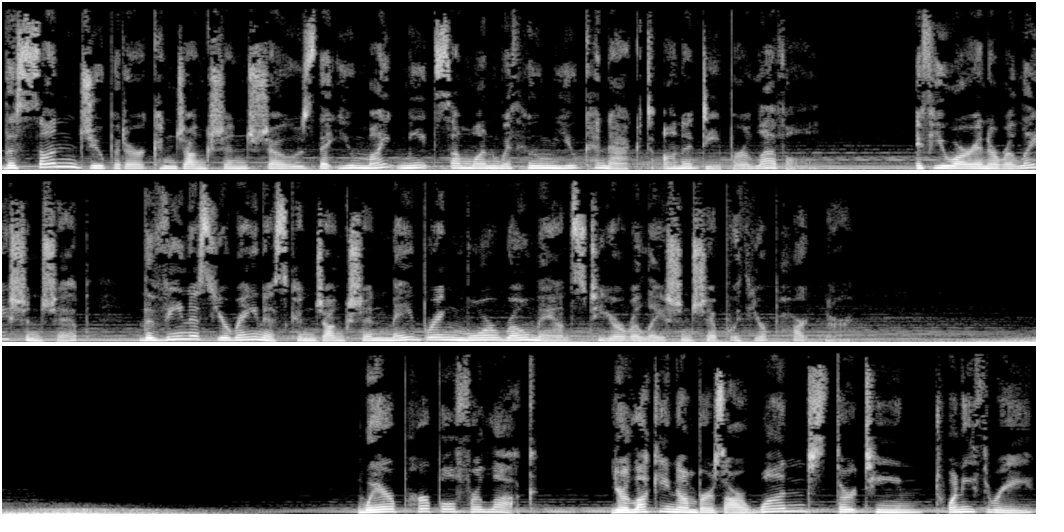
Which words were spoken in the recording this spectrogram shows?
the Sun Jupiter conjunction shows that you might meet someone with whom you connect on a deeper level. If you are in a relationship, the Venus Uranus conjunction may bring more romance to your relationship with your partner. Wear purple for luck. Your lucky numbers are 1, 13, 23,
